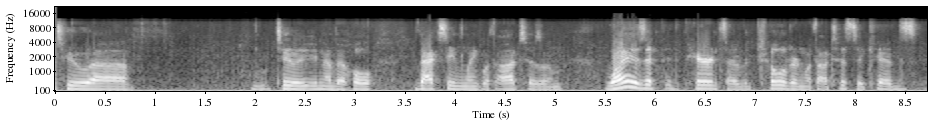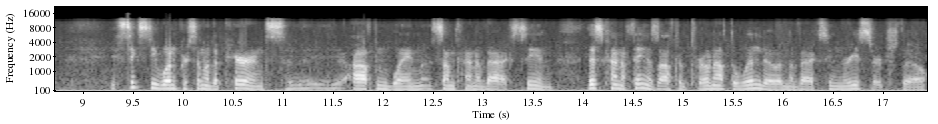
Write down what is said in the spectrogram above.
to uh, to you know the whole vaccine link with autism. Why is it the parents of children with autistic kids 61% of the parents often blame some kind of vaccine. This kind of thing is often thrown out the window in the vaccine research, though.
